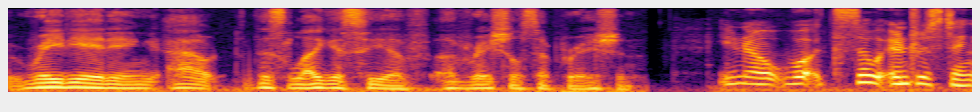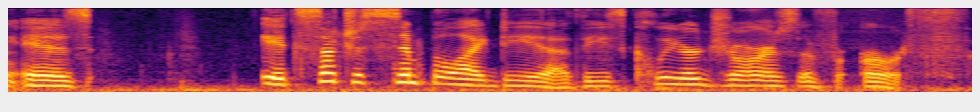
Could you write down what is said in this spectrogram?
radiating out this legacy of, of racial separation. You know, what's so interesting is it's such a simple idea these clear jars of earth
